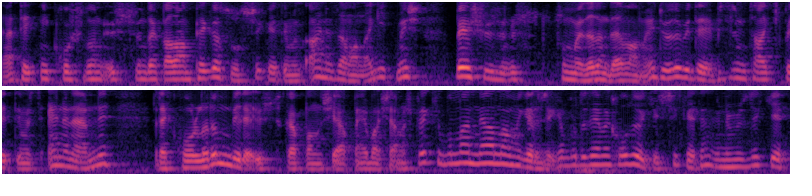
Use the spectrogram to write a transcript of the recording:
Yani teknik koşulların üstünde kalan Pegasus şirketimiz aynı zamanda gitmiş 500'ün üstü tutulmaya zaten devam ediyordu. Bir de bizim takip ettiğimiz en önemli rekorların bile üstü kapanışı yapmaya başarmış. Peki bunlar ne anlama gelecek? E bu da demek oluyor ki şirketin önümüzdeki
